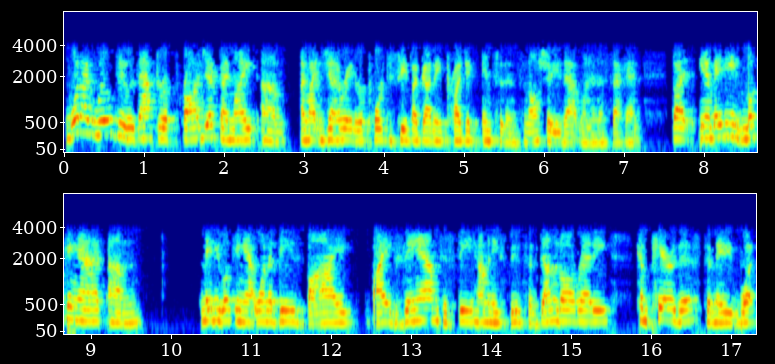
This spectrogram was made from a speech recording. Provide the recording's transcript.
what I will do is after a project, I might, um, I might generate a report to see if I've got any project incidents, and I'll show you that one in a second. But you know, maybe looking at um, maybe looking at one of these by by exam to see how many students have done it already. Compare this to maybe what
